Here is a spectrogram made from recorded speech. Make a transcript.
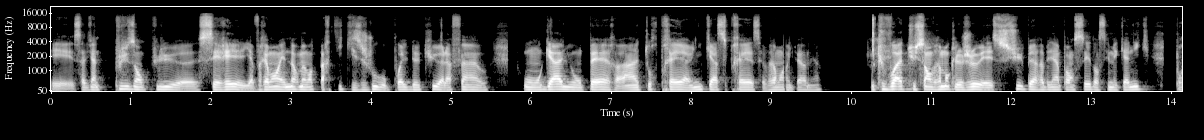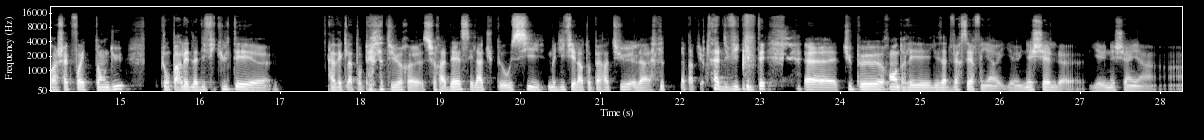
Et ça devient de plus en plus euh, serré. Il y a vraiment énormément de parties qui se jouent au poil de cul à la fin, où, on gagne, où on perd à un tour près, à une case près. C'est vraiment hyper bien. Tu vois, tu sens vraiment que le jeu est super bien pensé dans ses mécaniques pour à chaque fois être tendu. Puis on parlait de la difficulté euh, avec la température euh, sur Hades, et là tu peux aussi modifier la température, la, la, la difficulté. Tu peux rendre les, adversaires. Enfin, il y a, une échelle, il y a une échelle, y a un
